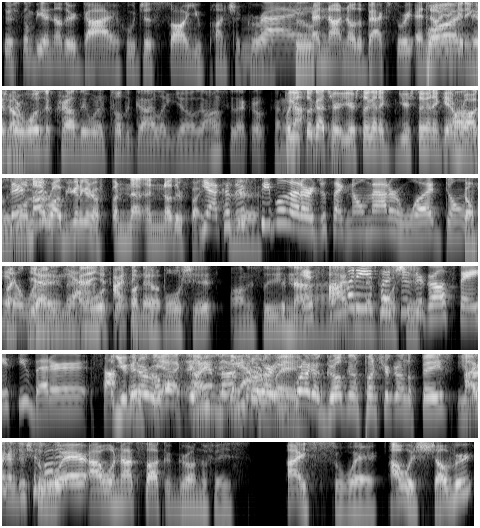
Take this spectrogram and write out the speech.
there's gonna be another guy who just saw you punch a girl Right. True. and not know the backstory, and now you're but getting if jumped. there was a crowd, they would have told the guy like, "Yo, honestly, that girl kind of." But you still got your. You're still gonna. You're still gonna get Probably. robbed. Well, There's not just- robbed. You're gonna get a, ano- another fight. Yeah, because there's Yeah. people that are just like, no matter what, don't, Don't hit a punch- woman. yeah, and Yeah, that's And then bull- just get I think that's up. bullshit. Honestly, Nah. if think somebody that's pushes bullshit. your girl's face, you better sock You're gonna If someone- react if some, you am not- some you sort swear- of way. You swear like a girl's gonna punch your girl in the face. You're not I gonna do shit about it? swear I will not sock a girl in the face. I swear. I would shove her.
